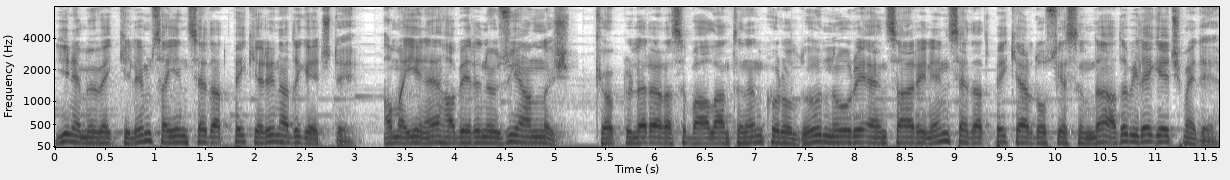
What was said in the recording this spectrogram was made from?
yine müvekkilim Sayın Sedat Peker'in adı geçti. Ama yine haberin özü yanlış. Köprüler arası bağlantının kurulduğu Nuri Ensari'nin Sedat Peker dosyasında adı bile geçmedi.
